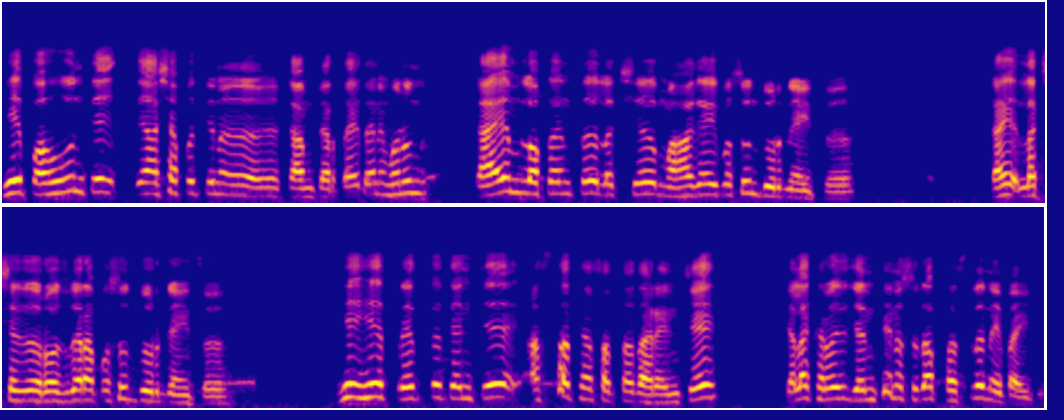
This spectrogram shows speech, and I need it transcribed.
हे पाहून ते ते अशा पद्धतीनं काम करतायत आणि म्हणून कायम लोकांचं लक्ष महागाईपासून दूर न्यायचं. काही लक्ष रोजगारापासून दूर न्यायचं. हे हे प्रयत्न त्यांचे असतात ह्या सत्ताधाऱ्यांचे. त्याला खरं म्हणजे जनतेनं सुद्धा फसलं नाही पाहिजे.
